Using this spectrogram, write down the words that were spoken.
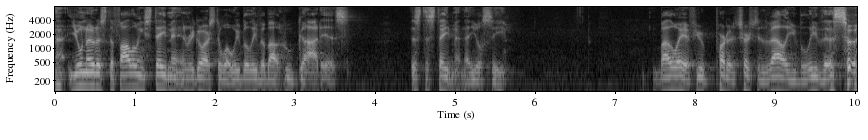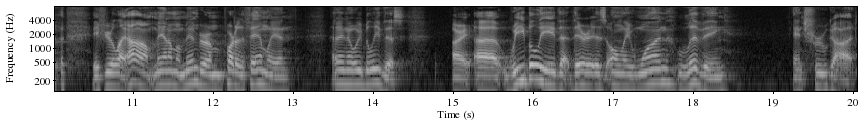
you'll notice the following statement in regards to what we believe about who God is. This is the statement that you'll see. By the way, if you're part of the Church of the Valley, you believe this. So if you're like, oh man, I'm a member, I'm part of the family, and I didn't know we believe this. All right, uh, we believe that there is only one living and true God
